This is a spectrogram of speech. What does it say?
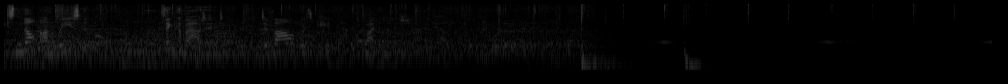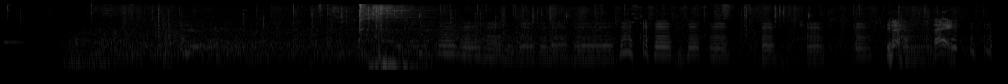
It's not unreasonable. Think about it. Duval was kidnapped by the militia. Yeah. Hey.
